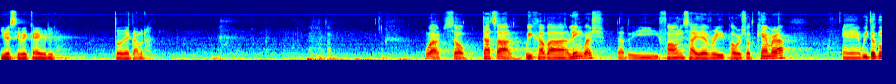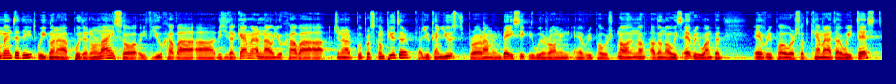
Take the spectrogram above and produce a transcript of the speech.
USB cable to the camera. Well, so that's all. We have a language that we found inside every PowerShot camera. Uh, we documented it. We're gonna put it online. So if you have a, a, digital camera, now you have a general purpose computer that you can use to program in BASIC. It will run in every Power. No, not, I don't know it's everyone, but every PowerShot camera that we test.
